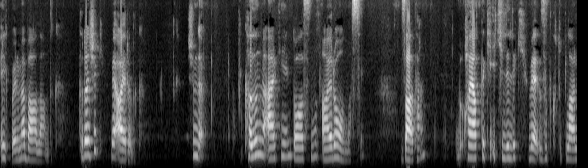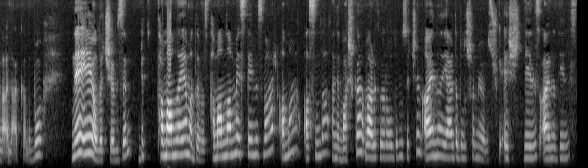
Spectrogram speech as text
İlk bölüme bağlandık. Trajik ve ayrılık. Şimdi kadın ve erkeğin doğasının ayrı olması zaten hayattaki ikililik ve zıt kutuplarla alakalı. Bu neye yol açıyor bizim? Bir tamamlayamadığımız, tamamlanma isteğimiz var ama aslında hani başka varlıklar olduğumuz için aynı yerde buluşamıyoruz. Çünkü eş değiliz, aynı değiliz.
